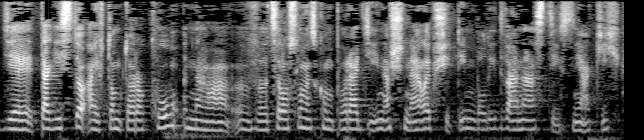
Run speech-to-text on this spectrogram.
kde takisto aj v tomto roku na, v celoslovenskom poradí naši najlepší tým boli 12 z nejakých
